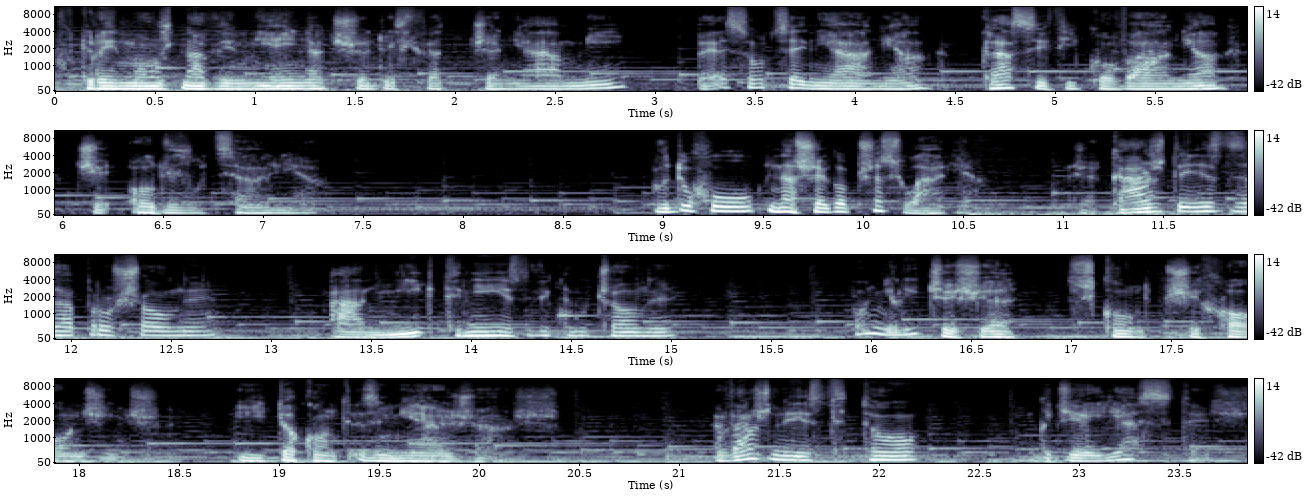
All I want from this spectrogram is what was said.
w której można wymieniać się doświadczeniami bez oceniania, klasyfikowania czy odrzucania. W duchu naszego przesłania, że każdy jest zaproszony, a nikt nie jest wykluczony, bo nie liczy się skąd przychodzisz i dokąd zmierzasz. Ważne jest to, gdzie jesteś,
